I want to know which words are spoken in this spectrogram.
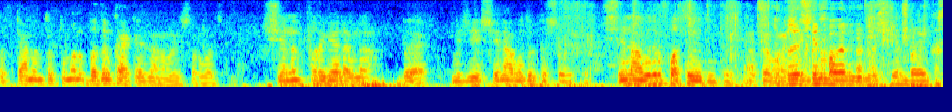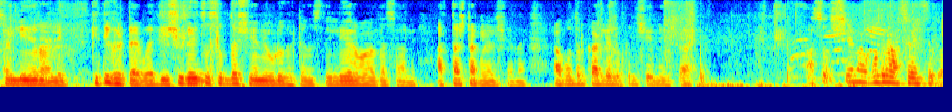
तर त्यानंतर तुम्हाला बदल काय काय जाणवायला सुरुवात झाली शेणात फरक यायला लागला. बर. म्हणजे शेण अगोदर कसं होतं? शेण अगोदर पातळ होतं. आता शेण बघायला गेलो. शेण बघायचं कसं लेअर आले. किती घट्ट आहे बघा. देशी गाईचं सुद्धा शेण एवढं घट्ट नसते. लेअर बघा कसं आले आत्ताच टाकलेलं शेण आहे. अगोदर काढलेलं पण शेण यायचं आहे. असं शेण अगोदर असायचं का?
